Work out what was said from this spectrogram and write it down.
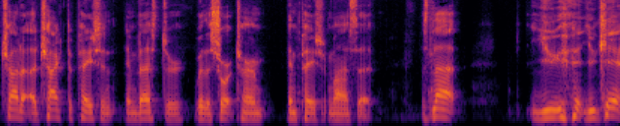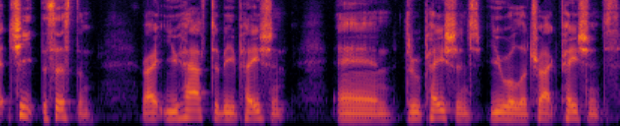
try to attract a patient investor with a short-term impatient mindset. It's not you you can't cheat the system, right? You have to be patient and through patience you will attract patience.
